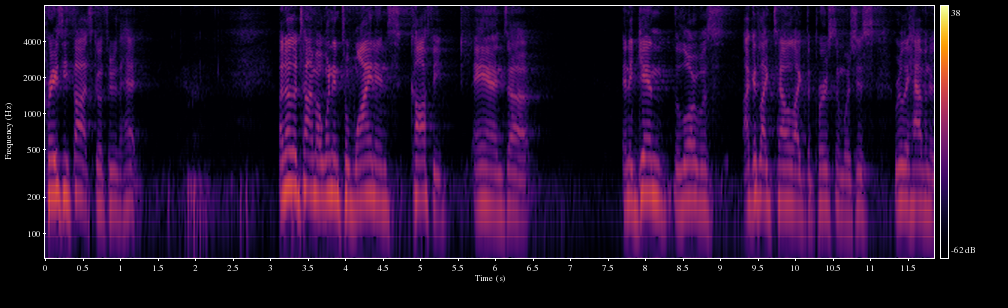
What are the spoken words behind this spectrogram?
Crazy thoughts go through the head. Another time I went into Winans Coffee, and uh, and again, the Lord was, I could like tell like the person was just really having a,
